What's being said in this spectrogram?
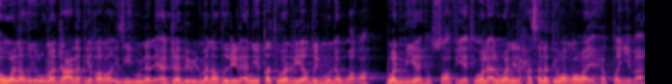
هو نظير ما جعل في غرائزهم من الإعجاب بالمناظر الأنيقة والرياض المنورة والمياه الصافية والألوان الحسنة والروائح الطيبة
